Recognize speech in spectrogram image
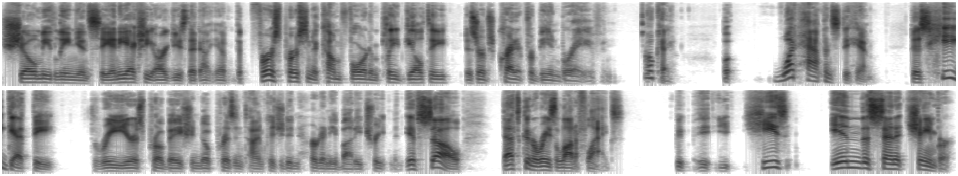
show me leniency, and he actually argues that uh, you know, the first person to come forward and plead guilty deserves credit for being brave. And okay, but what happens to him? Does he get the three years probation, no prison time because you didn't hurt anybody treatment? If so, that's going to raise a lot of flags. He's in the Senate chamber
